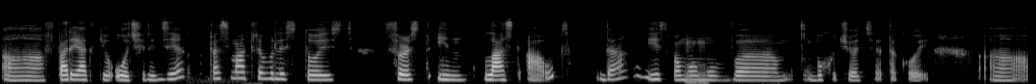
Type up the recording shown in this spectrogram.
а, в порядке очереди рассматривались, то есть first in, last out, да, есть, по-моему, в э, бухучете такой а,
